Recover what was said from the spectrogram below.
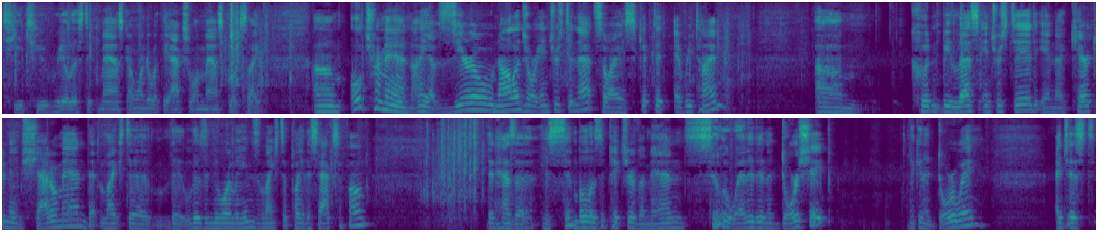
T2 realistic mask. I wonder what the actual mask looks like. Um, Ultraman, I have zero knowledge or interest in that, so I skipped it every time. Um, couldn't be less interested in a character named Shadow Man that likes to that lives in New Orleans and likes to play the saxophone. Then has a his symbol is a picture of a man silhouetted in a door shape, like in a doorway. I just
